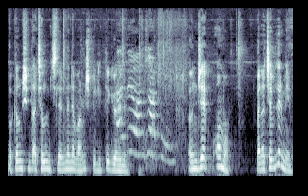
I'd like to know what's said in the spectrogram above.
Bakalım şimdi açalım içlerinde ne varmış birlikte görelim. Önce o mu? Ben açabilir miyim?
